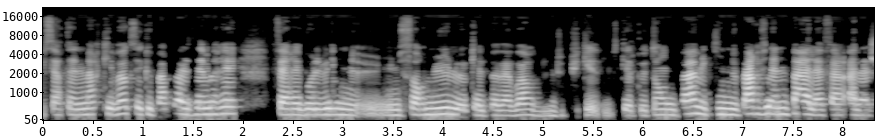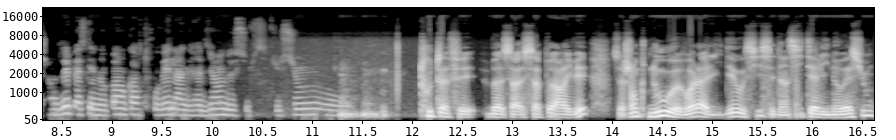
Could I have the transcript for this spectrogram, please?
certaines marques évoquent, c'est que parfois elles aimeraient faire évoluer une formule qu'elles peuvent avoir depuis quel quelque temps ou pas, mais qui ne parviennent pas à la faire à la changer parce qu'elles n'ont pas encore trouvé l'ingrédient de substitution Tout à fait. Bah, ça peut arriver, sachant que nous, heu, voilà, l'idée aussi, c'est d'inciter à l'innovation.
